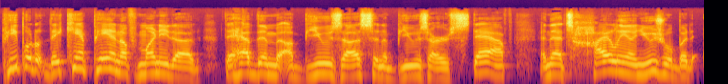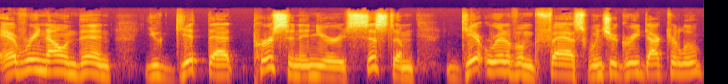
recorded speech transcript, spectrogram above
people they can't pay enough money to to have them abuse us and abuse our staff and that's highly unusual but every now and then you get that person in your system get rid of them fast wouldn't you agree dr lou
